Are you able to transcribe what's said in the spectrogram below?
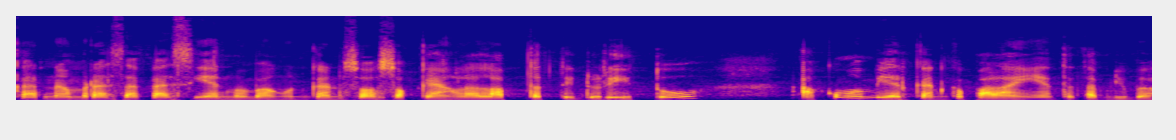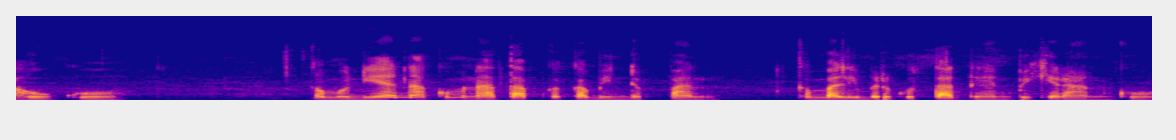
Karena merasa kasihan membangunkan sosok yang lelap tertidur itu, Aku membiarkan kepalanya tetap di bahuku. Kemudian aku menatap ke kabin depan, kembali berkutat dengan pikiranku.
